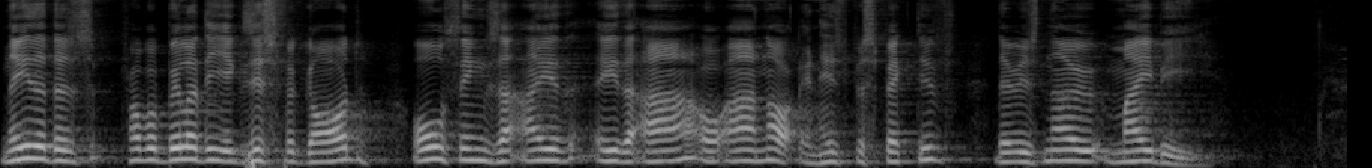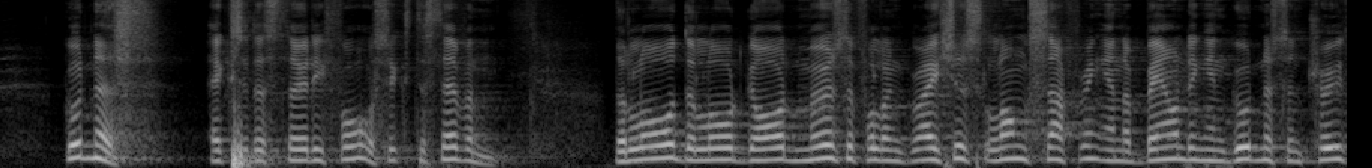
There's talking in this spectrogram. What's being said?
Neither does probability exist for God. All things are either, are or are not in His perspective. There is no maybe. Goodness. Exodus 34, 6 to 7. The Lord, the Lord God, merciful and gracious, long suffering and abounding in goodness and truth,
